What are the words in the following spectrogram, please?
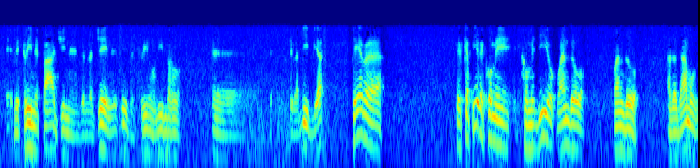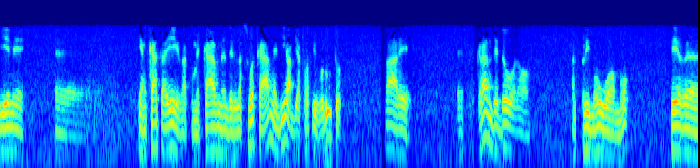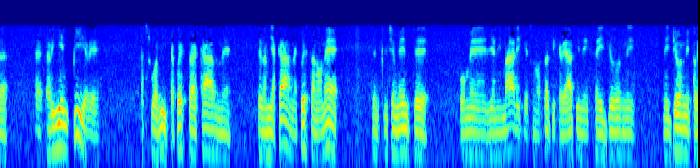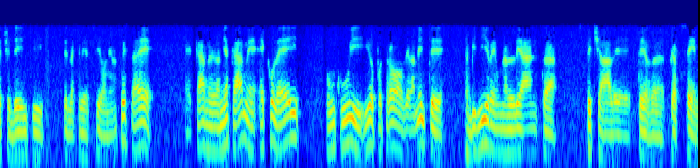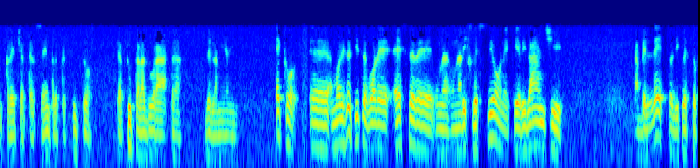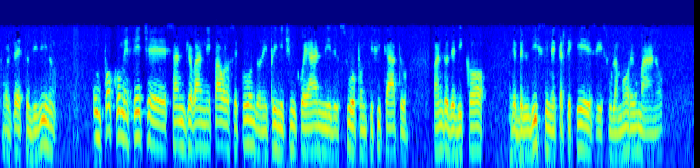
eh, le prime pagine della Genesi, del primo libro eh, della Bibbia, per, per capire come, come, Dio quando, quando, ad Adamo viene eh, fiancata Eva come carne della sua carne, Dio abbia proprio voluto fare eh, grande dono al primo uomo per eh, eh, riempire la sua vita, questa è carne della mia carne, questa non è semplicemente come gli animali che sono stati creati nei sei giorni, nei giorni precedenti della creazione, ma questa è, è carne della mia carne, è colei con cui io potrò veramente stabilire un'alleanza speciale per, per sempre, cioè per sempre, per, tutto, per, tutta la durata della mia vita. Ecco, eh, Amore Letizia vuole essere una, una riflessione che rilanci la bellezza di questo progetto divino, un po' come fece San Giovanni Paolo II nei primi cinque anni del suo pontificato, quando dedicò le bellissime catechesi sull'amore umano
